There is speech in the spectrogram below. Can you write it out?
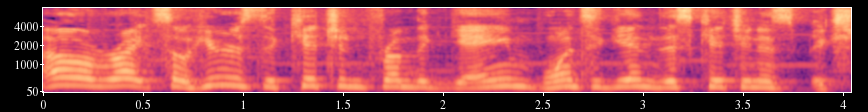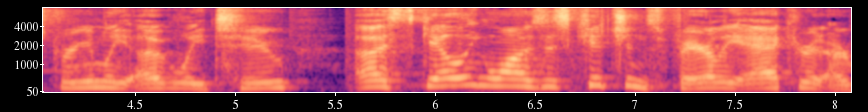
Alright, so here's the kitchen from the game. Once again, this kitchen is extremely ugly too. Uh, scaling wise, this kitchen's fairly accurate. I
